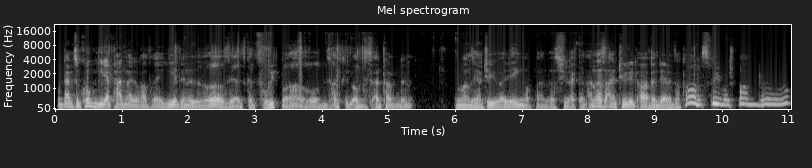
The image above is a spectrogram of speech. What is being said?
und dann zu gucken, wie der Partner darauf reagiert, wenn er so, oh, das ist ja jetzt ganz furchtbar, oh, wie soll ich überhaupt das anfangen, dann muss man sich natürlich überlegen, ob man das vielleicht dann anders eintütet, aber wenn der dann sagt, oh, das finde ich mal spannend, oh,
